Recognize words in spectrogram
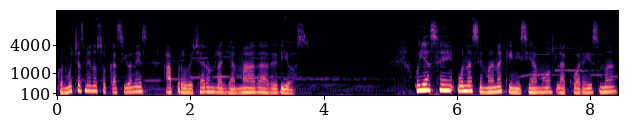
con muchas menos ocasiones, aprovecharon la llamada de Dios. Hoy hace una semana que iniciamos la cuaresma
